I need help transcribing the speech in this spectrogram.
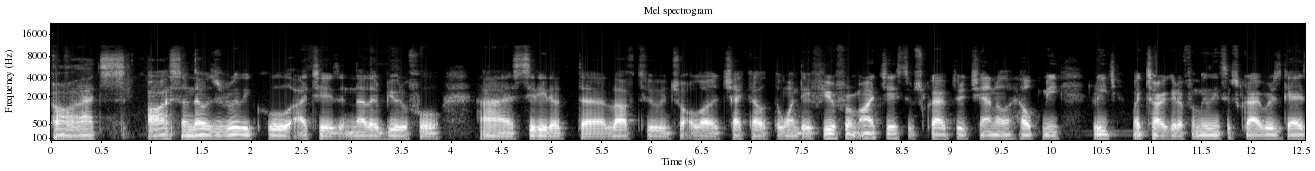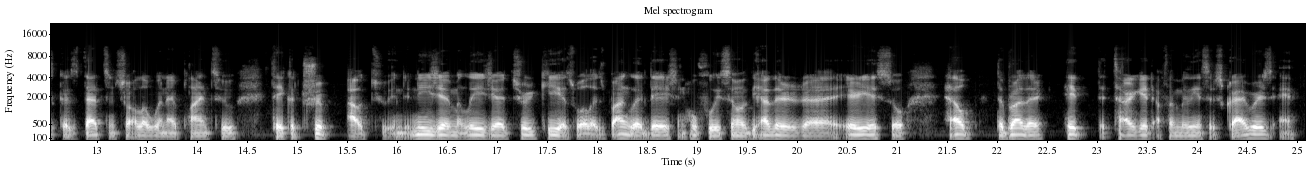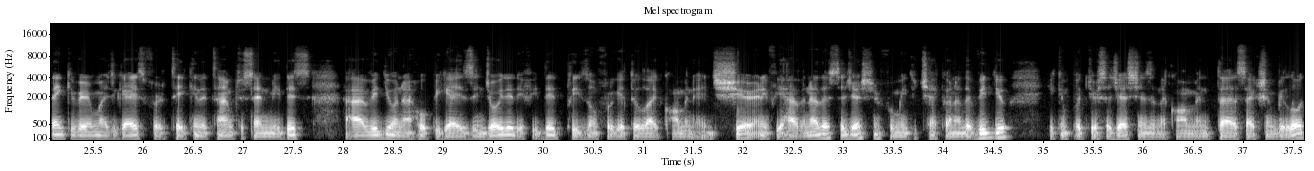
Oh, that's awesome. That was really cool. Aceh is another beautiful uh, city that uh, love to, inshallah, check out the one day. If you're from Aceh, subscribe to the channel. Help me reach my target of a million subscribers, guys, because that's, inshallah, when I plan to take a trip out to Indonesia, Malaysia, Turkey, as well as Bangladesh, and hopefully some of the other uh, areas. So help the brother hit the target of a million subscribers and thank you very much guys for taking the time to send me this uh, video and I hope you guys enjoyed it. If you did please don't forget to like comment and share. And if you have another suggestion for me to check another video you can put your suggestions in the comment uh, section below.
